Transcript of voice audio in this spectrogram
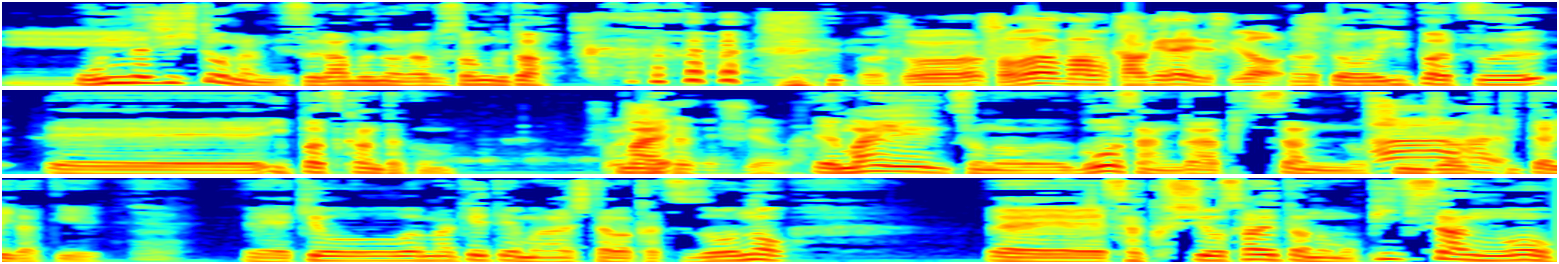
同じ。じ人なんです、ラムのラブソングと。まあ、そ、そのまま関係ないですけど。あと、一発、えー、一発カンタ君。そうじゃないですけど。え前、その、ゴーさんがピチさんの心情とぴったりだっていう、うん。えー今日は負けても明日は活動の、えー作詞をされたのも、ピチさんを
